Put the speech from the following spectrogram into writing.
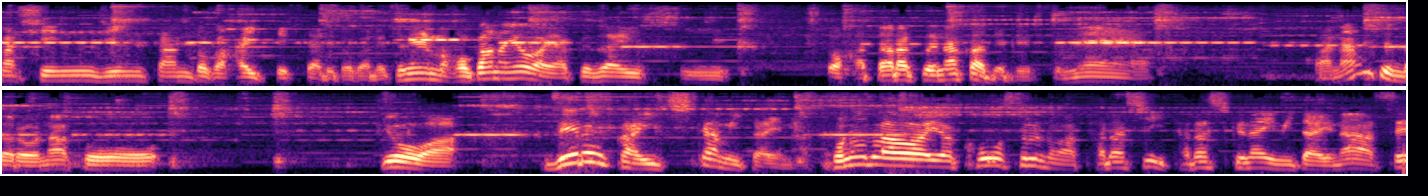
まあ、新人さんとか入ってきたりとかですね、まあ、他の要は薬剤師と働く中でですね、まあ、なんて言うんだろうな、こう、要は、0か1かみたいな、この場合はこうするのが正しい、正しくないみたいな、そ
